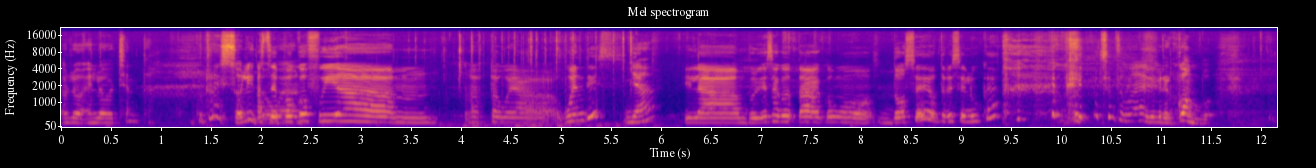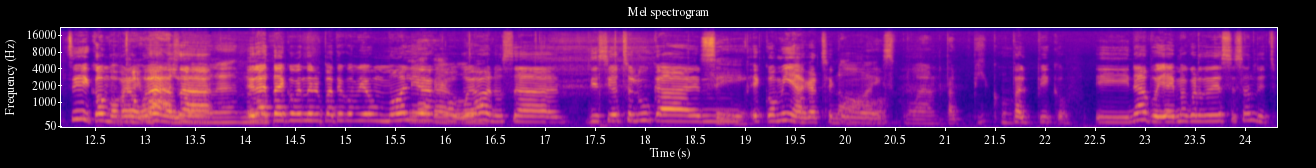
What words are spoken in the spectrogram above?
en lo- en los 80. Encuentro insólito, Hace weón. poco fui a, mm, a esta wea Wendy's ¿Ya? y la hamburguesa costaba como 12 o 13 lucas. Pero combo. Sí, combo, pero Pero weón, o sea, weón, no. era estar comiendo en el patio, comía un mall y era como, weón, o sea, 18 lucas en, Sí. en comida, ¿cachai? No, como es, bueno, pal pico. pal pico. Y nada, pues ahí me acordé de ese sándwich,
